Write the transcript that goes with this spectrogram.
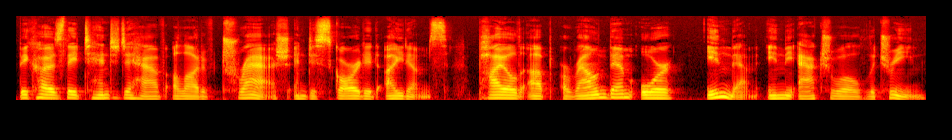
because they tend to have a lot of trash and discarded items piled up around them or in them in the actual latrine.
